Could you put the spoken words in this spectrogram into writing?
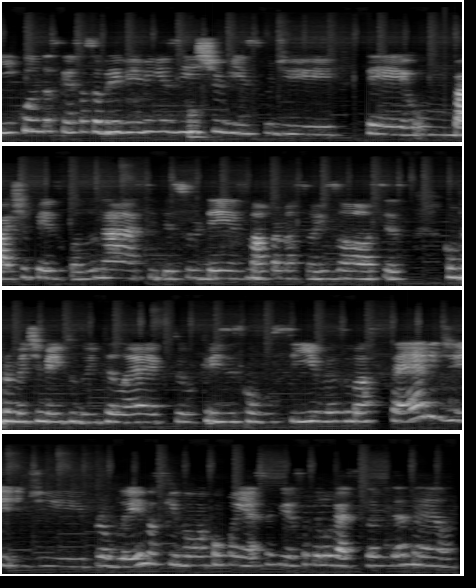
E quando as crianças sobrevivem, existe o risco de ter um baixo peso quando nasce, ter surdez, malformações ósseas, comprometimento do intelecto, crises convulsivas, uma série de, de problemas que vão acompanhar essa criança pelo resto da vida dela.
